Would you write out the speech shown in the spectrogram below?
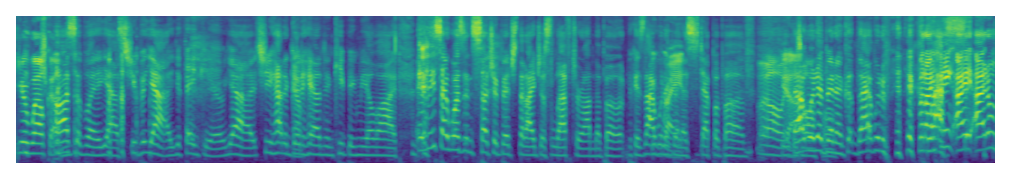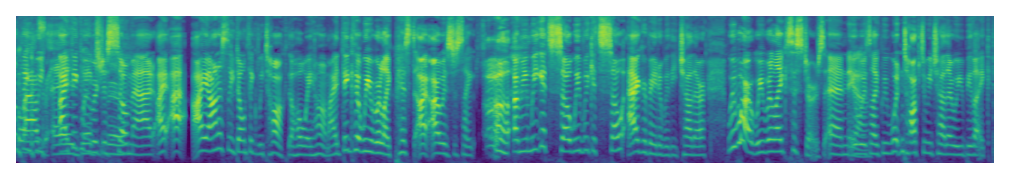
You're welcome. Possibly, yes. She, but yeah, you- thank you. Yeah, she had a good Yeah. hand in keeping me alive. At least I wasn't such a bitch that I just left her on the boat because that would have been a step above. Oh, Yeah. was That would have been a that would have been a. But I think I, I don't think we class I A think we were bitch just so mad. I, I I honestly don't think we talked the whole way home. I think that we were like pissed. I, I was just like, Ugh. I mean, we get so we would get so aggravated with each other. We were we were like sisters, and it Yeah. was like we wouldn't talk to each other. We'd be like,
